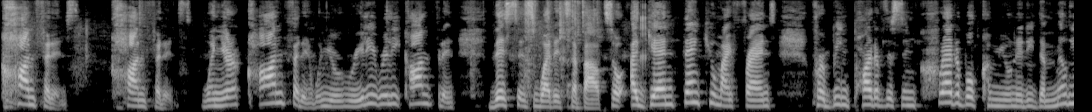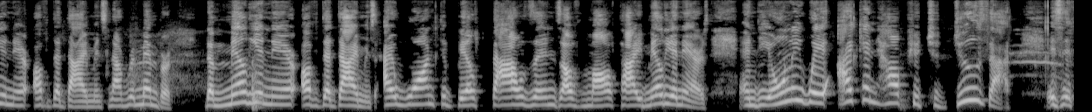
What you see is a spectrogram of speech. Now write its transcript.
confidence, confidence. When you're confident, when you're really, really confident, this is what it's about. So, again, thank you, my friends, for being part of this incredible community, the Millionaire of the Diamonds. Now, remember, the Millionaire of the Diamonds. I want to build thousands of multi-millionaires. And the only way I can help you to do that is if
